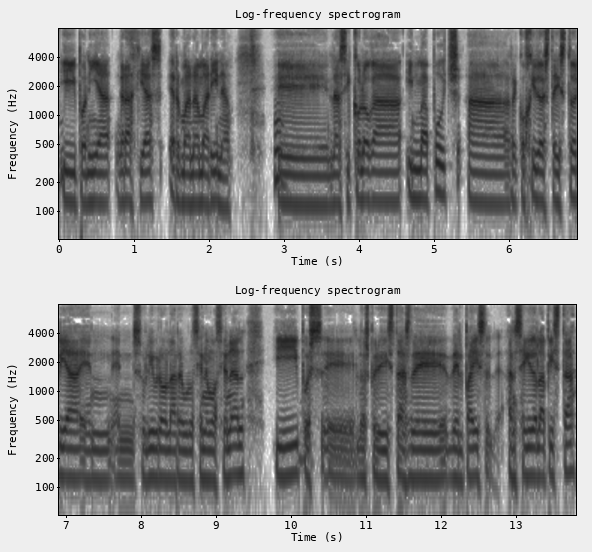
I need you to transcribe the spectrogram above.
y ponía gracias hermana Marina. Eh, la psicóloga Inma Puig ha recogido esta historia en, en su libro La Revolución Emocional y pues eh, los periodistas de, del país han seguido la pista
